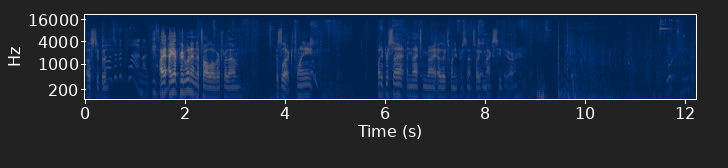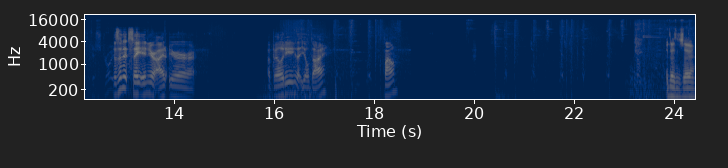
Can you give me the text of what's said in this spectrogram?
That was stupid. Part of the plan, I. I, I get Pridwen and it's all over for them. Cause look, 20, 20%, and that's my other 20%, so I have max CDR. Your team has destroyed Doesn't it say in your your ability that you'll die? Clown? It doesn't say.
